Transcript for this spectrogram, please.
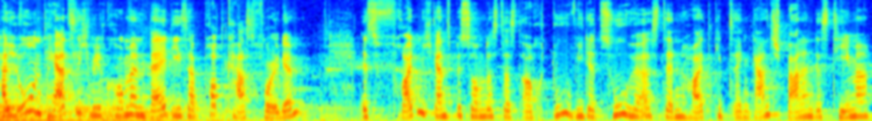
Hallo und herzlich willkommen bei dieser Podcast-Folge. Es freut mich ganz besonders, dass auch du wieder zuhörst, denn heute gibt es ein ganz spannendes Thema,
